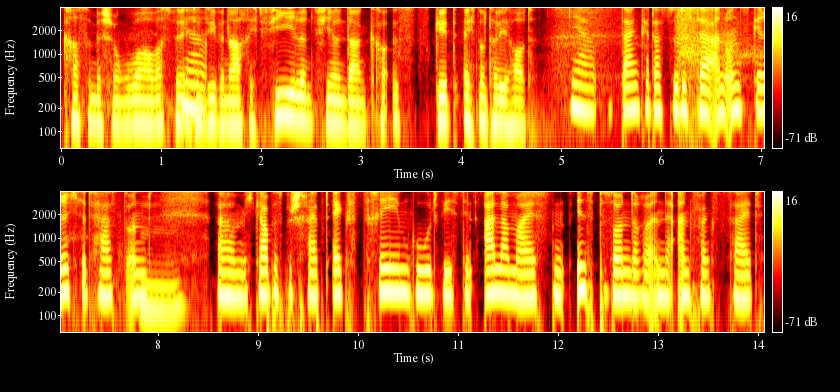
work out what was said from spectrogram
krasse Mischung. Wow, was für eine ja. intensive Nachricht. Vielen, vielen Dank. Es geht echt unter die Haut. Ja, danke, dass du dich da an uns gerichtet hast und mhm. Ähm, ich glaube, es beschreibt extrem gut, wie es den allermeisten, insbesondere in der Anfangszeit,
